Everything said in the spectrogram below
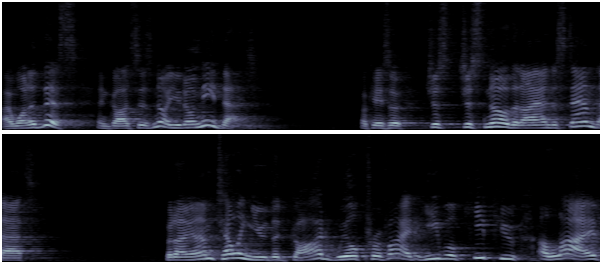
I wanted this. And God says, No, you don't need that. Okay, so just, just know that I understand that. But I am telling you that God will provide. He will keep you alive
